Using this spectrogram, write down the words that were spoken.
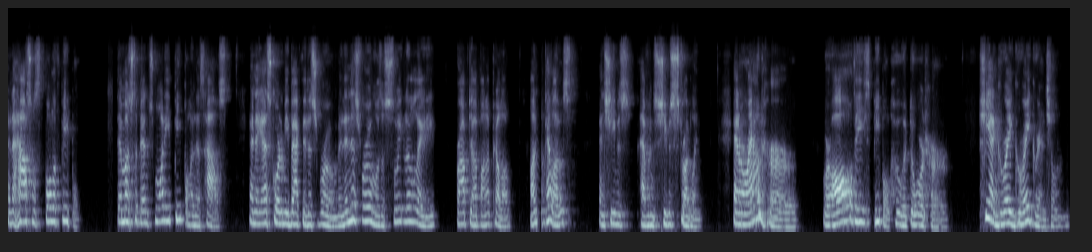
and the house was full of people. There must have been 20 people in this house. And they escorted me back to this room. And in this room was a sweet little lady propped up on a pillow, on pillows, and she was having she was struggling. And around her were all these people who adored her. She had great great grandchildren.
